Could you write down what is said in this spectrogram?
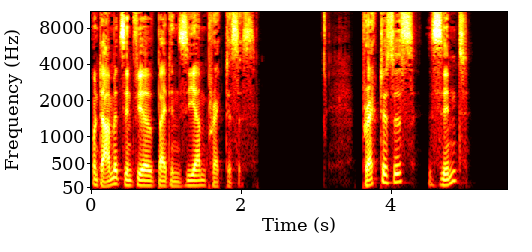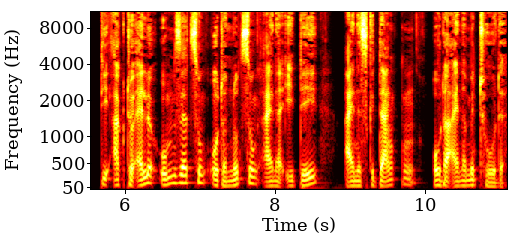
Und damit sind wir bei den Siam Practices. Practices sind die aktuelle Umsetzung oder Nutzung einer Idee, eines Gedanken oder einer Methode.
